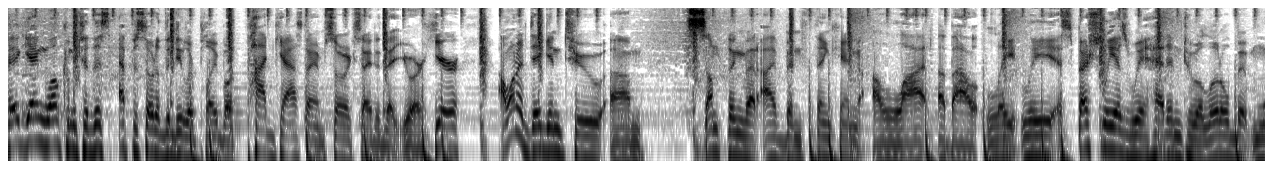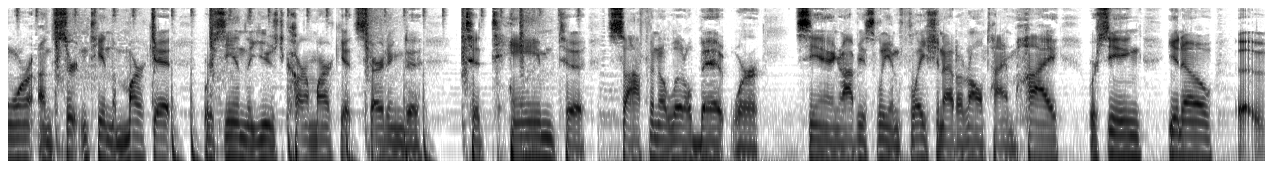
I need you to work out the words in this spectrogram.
Hey, gang, welcome to this episode of the Dealer Playbook podcast. I am so excited that you are here. I want to dig into um, something that I've been thinking a lot about lately, especially as we head into a little bit more uncertainty in the market. We're seeing the used car market starting to to tame, to soften a little bit. We're seeing obviously inflation at an all-time high. We're seeing, you know, uh,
